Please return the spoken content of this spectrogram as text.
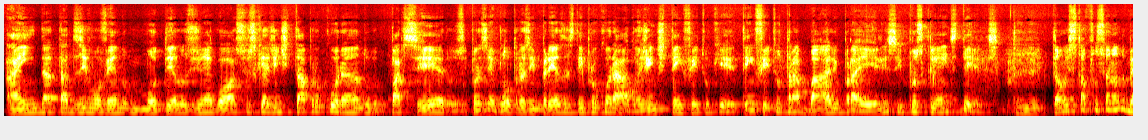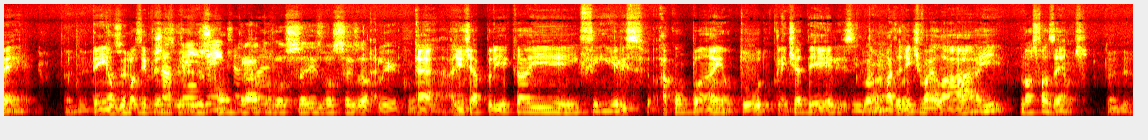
ainda está desenvolvendo modelos de negócios que a gente está procurando parceiros, por exemplo, outras empresas têm procurado. A gente tem feito o quê? Tem feito trabalho para eles e para os clientes deles. Entendi. Então isso está funcionando bem. Tem algumas empresas que eles contratam vocês, vocês aplicam. É, a gente aplica e, enfim, eles acompanham tudo, o cliente é deles, então, claro. mas a gente vai lá e nós fazemos. Entendi.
